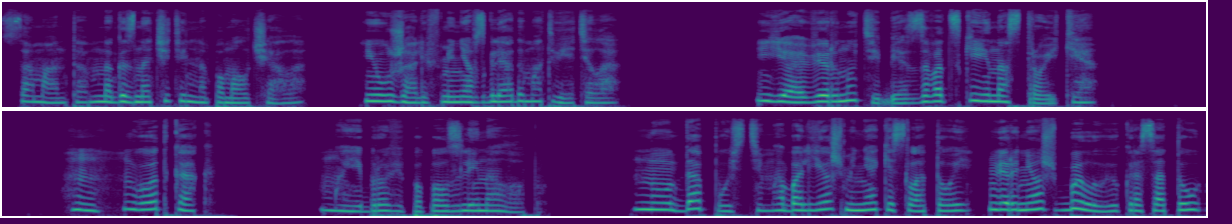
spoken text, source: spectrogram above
Саманта многозначительно помолчала и, ужалив меня взглядом, ответила. «Я верну тебе заводские настройки». «Хм, вот как». Мои брови поползли на лоб. «Ну, допустим, обольешь меня кислотой, вернешь былую красоту.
